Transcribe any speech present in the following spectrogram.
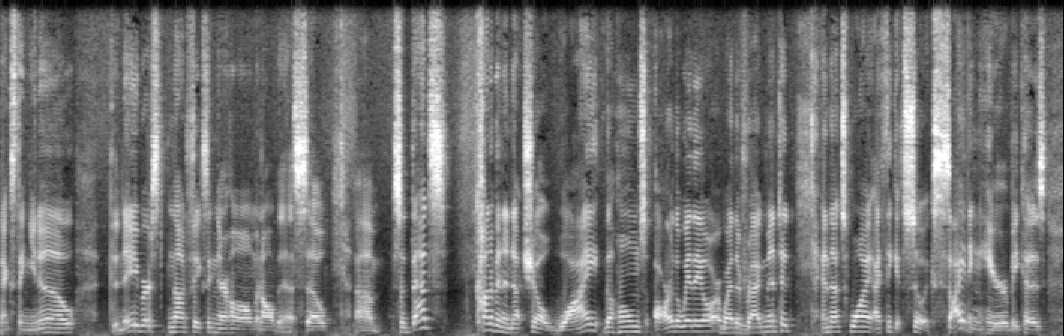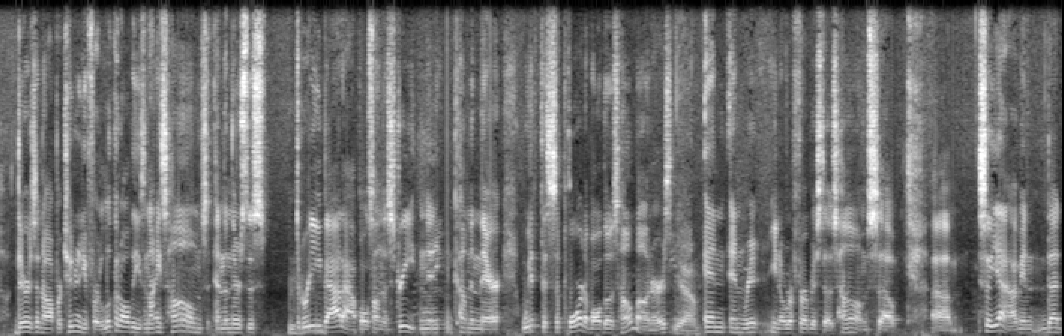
next thing you know the neighbors not fixing their home and all this so um, so that's kind of in a nutshell why the homes are the way they are, why they're fragmented. And that's why I think it's so exciting here because there's an opportunity for look at all these nice homes and then there's this three bad apples on the street and then you can come in there with the support of all those homeowners Yeah. and and re, you know refurbish those homes so um, so yeah I mean that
